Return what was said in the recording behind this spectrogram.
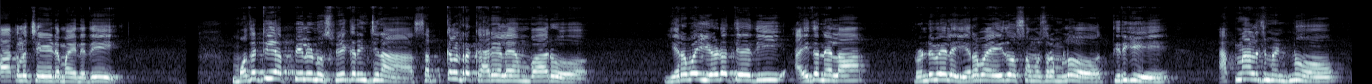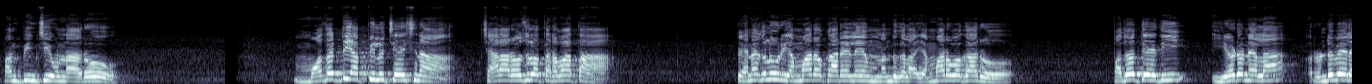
దాఖలు చేయడమైనది. మొదటి అప్పీలును స్వీకరించిన సబ్ కలెక్టర్ కార్యాలయం వారు ఇరవై ఏడో తేదీ ఐదో నెల రెండు వేల ఇరవై ఐదో సంవత్సరంలో తిరిగి అక్నాలజ్మెంట్ను పంపించి ఉన్నారు. మొదటి అప్పీలు చేసిన చాలా రోజుల తర్వాత పెనగలూరు ఎంఆర్ఓ కార్యాలయం నందుగల ఎంఆర్ఓ గారు పదో తేదీ ఏడో నెల రెండు వేల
